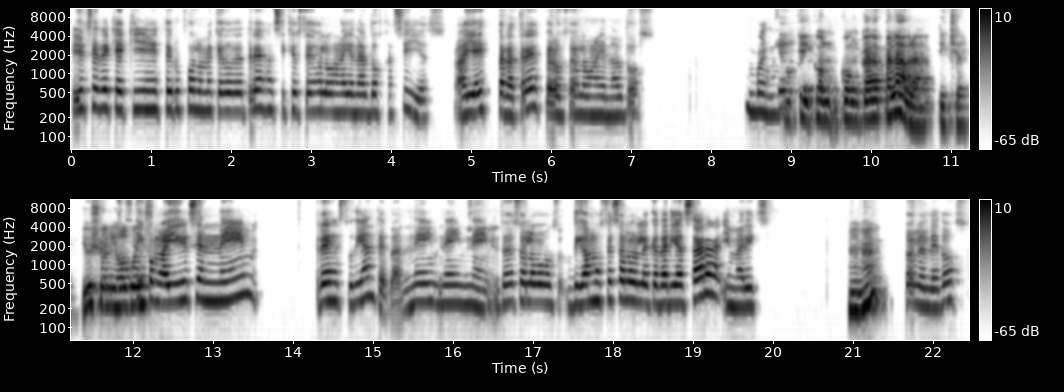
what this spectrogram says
Fíjense de que aquí en este grupo solo me quedo de tres, así que ustedes solo van a llenar dos casillas. Ahí hay para tres, pero ustedes lo van a llenar dos. Bueno. Ok, con, con cada palabra, teacher. Usually, Sí, always. como ahí dice name, tres estudiantes, ¿verdad? Name, name, name. Entonces solo, digamos, usted solo le quedaría Sara y Marix. Ujú. Solo el de dos,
